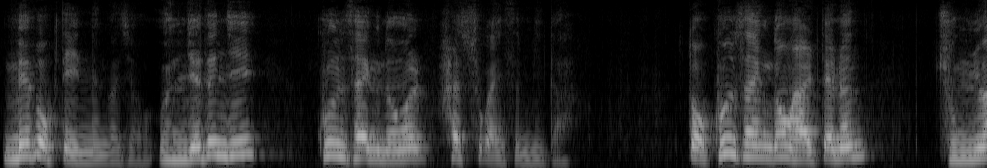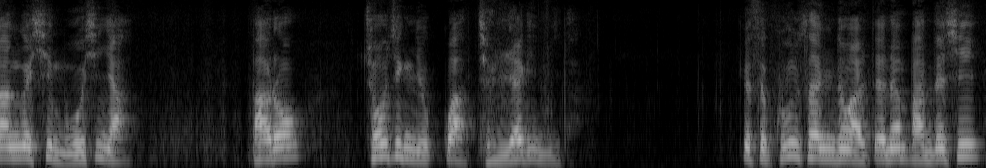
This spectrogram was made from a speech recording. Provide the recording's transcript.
매복되어 있는 거죠. 언제든지 군사 행동을 할 수가 있습니다. 또 군사 행동할 때는 중요한 것이 무엇이냐? 바로 조직력과 전략입니다. 그래서 군사 행동할 때는 반드시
